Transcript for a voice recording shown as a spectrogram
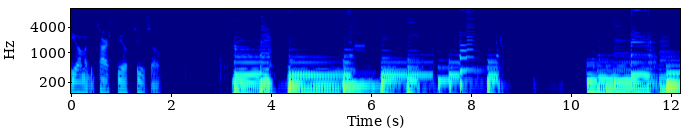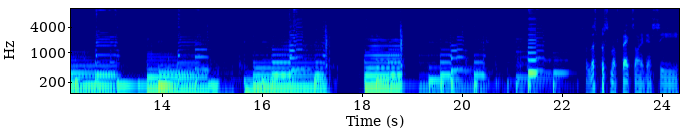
rusty on my guitar skills too, so. So let's put some effects on it and see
